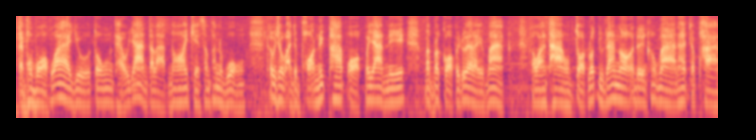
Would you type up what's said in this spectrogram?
แต่พอบอกว่าอยู่ตรงแถวย่านตลาดน้อยเขตสัมพันธวงศ์ท่านผู้ชมอาจจะพอนึกภาพออกว่าย่านนี้มันประกอบไปด้วยอะไรมาก ระหว่างทางผมจอดรถอยู่ด้านนอกเดินเข้ามานะฮะจะผ่าน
